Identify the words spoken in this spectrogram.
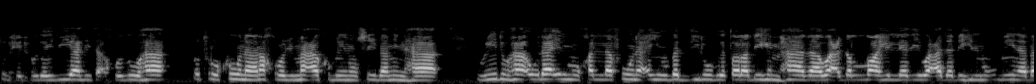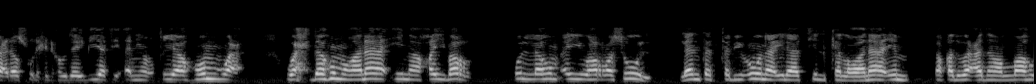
صلح الحديبية لتأخذوها اتركونا نخرج معكم لنصيب منها. يريد هؤلاء المخلفون أن يبدلوا بطلبهم هذا وعد الله الذي وعد به المؤمنين بعد صلح الحديبية أن يعطيهم وحدهم غنائم خيبر. قل لهم أيها الرسول لن تتبعون إلى تلك الغنائم. فقد وعدنا الله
